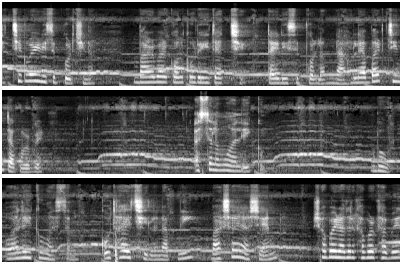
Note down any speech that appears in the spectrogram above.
ইচ্ছে করে রিসিভ করছি না। বারবার কল করেই যাচ্ছে, তাই রিসিভ করলাম, না হলে আবার চিন্তা করবে। আসসালামু আলাইকুম। বউ, ওয়ালাইকুম আসসালাম। কোথায় ছিলেন আপনি? বাসায় আসেন? সবাই রাতের খাবার খাবে,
